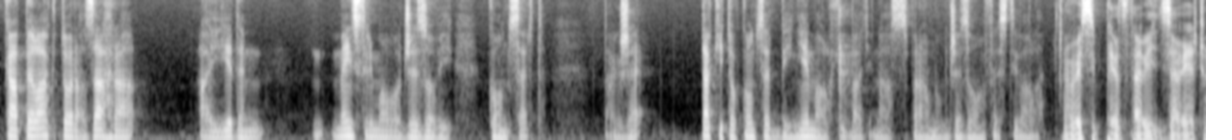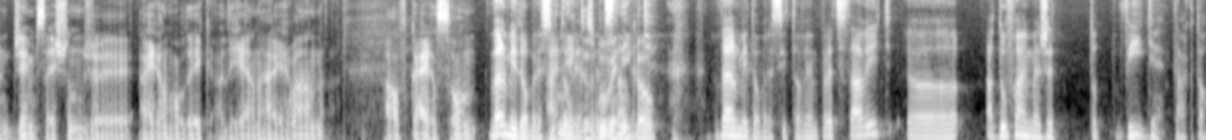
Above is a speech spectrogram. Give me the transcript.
kapela, ktorá zahrá aj jeden mainstreamovo jazzový koncert. Takže takýto koncert by nemal chýbať na správnom jazzovom festivale. A vieš si predstaviť záverečnú jam session, že Iron Hodek, Adrian Harvan, Alf Carlson Veľmi dobre si a to niekto viem z bubeníkov? Veľmi dobre si to viem predstaviť. Uh, a dúfajme, že to vyjde takto.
